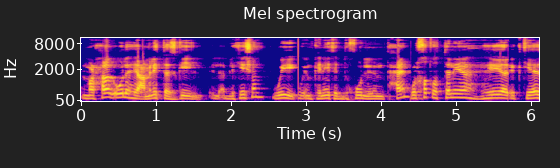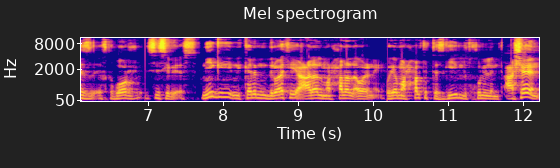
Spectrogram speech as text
المرحلة الأولى هي عملية تسجيل ال application وإمكانية الدخول للامتحان والخطوة الثانية هي اجتياز اختبار CCPS نيجي نتكلم دلوقتي على المرحلة الأولانية وهي مرحلة التسجيل لدخول الامتحان. عشان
